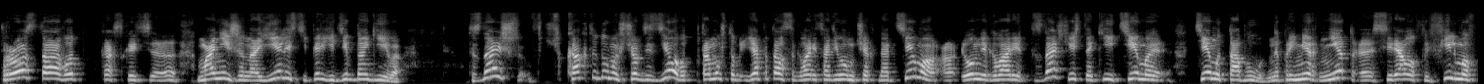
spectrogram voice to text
Просто вот, как сказать, э, манижи наелись, теперь едим Нагиева. Ты знаешь, как ты думаешь, в чем здесь дело? Вот потому что я пытался говорить с одним человеком на тему, а, и он мне говорит, ты знаешь, есть такие темы, темы табу. Например, нет э, сериалов и фильмов,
